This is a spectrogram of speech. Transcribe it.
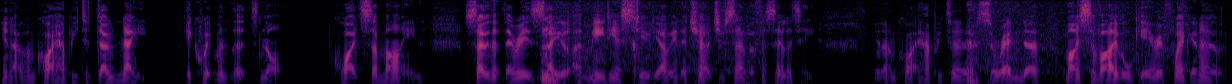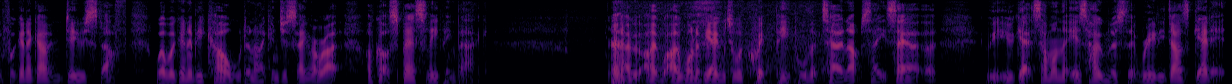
You know, I'm quite happy to donate equipment that's not quite so mine, so that there is, say, mm. a media studio in a Church of Server facility. You know, I'm quite happy to surrender my survival gear if we're gonna if we're gonna go and do stuff where we're gonna be cold, and I can just say, all right, I've got a spare sleeping bag. You know, I, I want to be able to equip people that turn up. Say, say, a, you get someone that is homeless that really does get it,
